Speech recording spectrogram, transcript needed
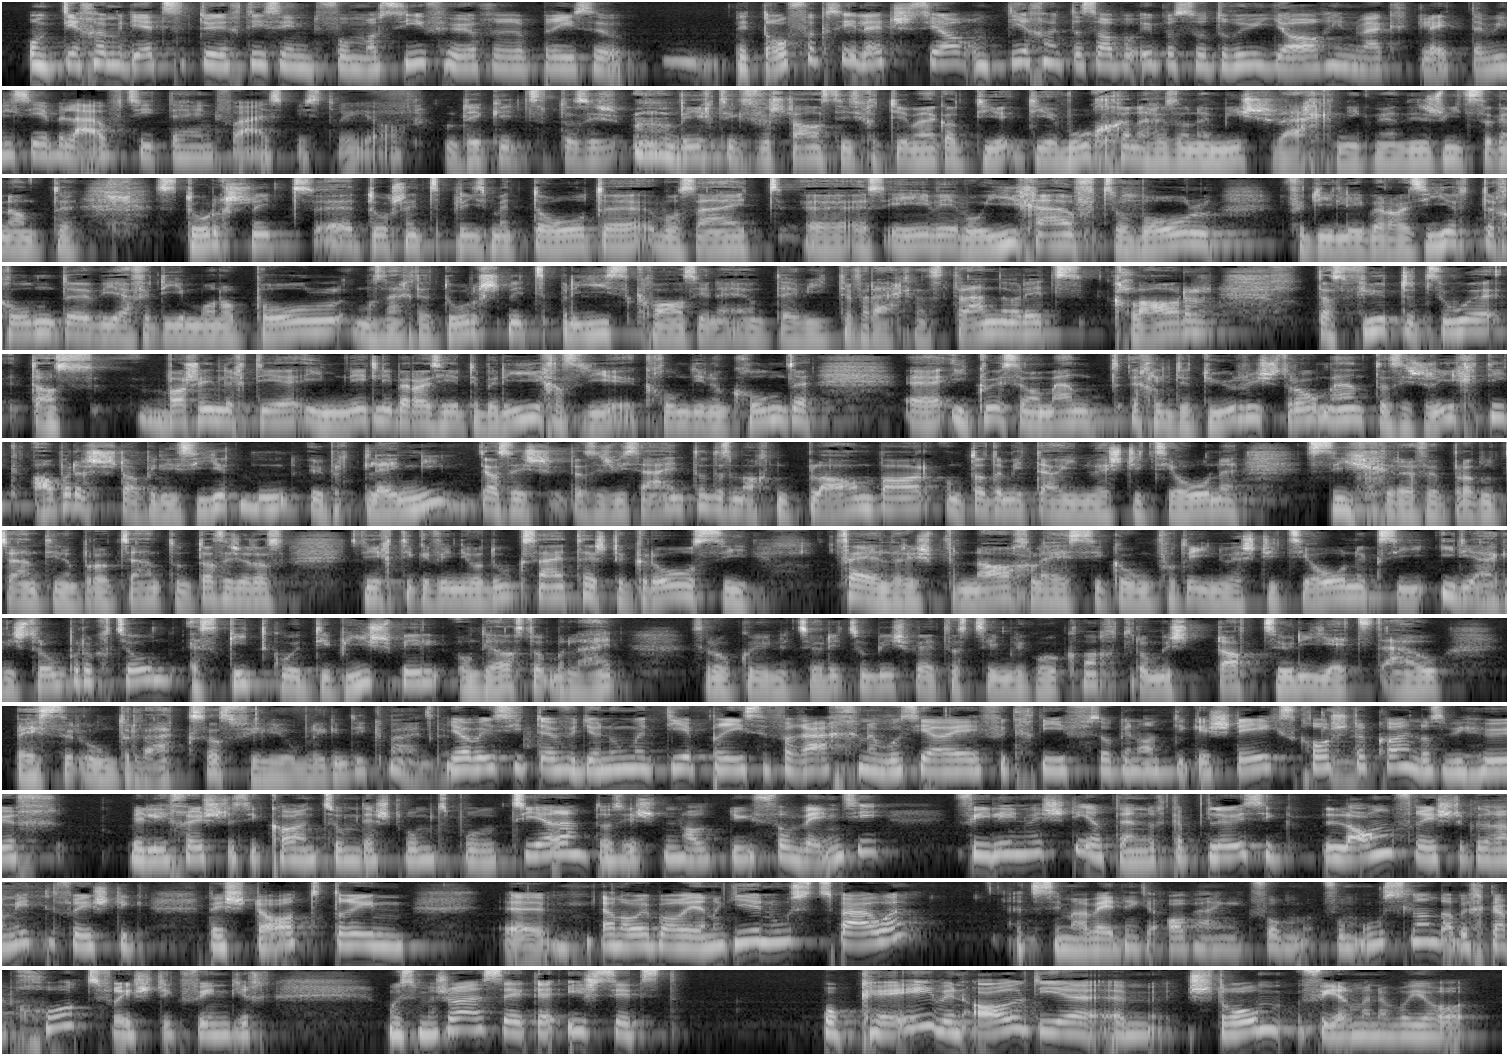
Und die kommen jetzt natürlich, die sind von massiv höheren Preisen betroffen gewesen letztes Jahr und die können das aber über so drei Jahre hinweg glätten, weil sie eben Laufzeiten haben von eins bis drei Jahren. Und da gibt's, das ist wichtig zu verstehen, dass die, die, die Woche nachher so eine Mischrechnung. Wir haben in der Schweiz sogenannte Durchschnitts, äh, Durchschnittspreismethode, die sagt, äh, ein EW, das einkauft, sowohl für die liberalisierten Kunden wie auch für die Monopol, muss nachher den Durchschnittspreis quasi nehmen und den weiterverrechnen. Das trennen wir jetzt klarer. Das führt dazu, dass wahrscheinlich die im nicht liberalisierten Bereich, also die Kundinnen und Kunden, äh, in gewissen Moment ein bisschen den teuren Strom haben. Das ist richtig, aber es stabilisiert ihn über die Länge. Das ist, das ist wie sein und das macht ihn planbar und damit auch Investitionen sicherer für Produzentinnen und Produzenten. Und das ist ja das, das Wichtige, finde ich, was du gesagt hast. Der grosse Fehler ist die Vernachlässigung von der Investitionen in die eigene Stromproduktion. Es gibt gute Beispiele und ja, es tut mir leid, das Rotgrüne Zürich zum Beispiel hat das ziemlich gut gemacht. Darum ist die Stadt Zürich jetzt auch besser unterwegs als viele umliegende Gemeinden. Ja, weil sie dürfen ja nur die Preise verrechnen, wo sie ja effektiv sogenannte Gestehungskosten genau. haben, also wie hoch, welche Kosten sie haben, um den Strom zu produzieren. Das ist dann halt tiefer, wenn sie viel investiert haben. Ich glaube, die Lösung langfristig oder auch mittelfristig besteht darin, äh, erneuerbare Energien auszubauen. Jetzt sind wir weniger abhängig vom, vom Ausland, aber ich glaube, kurzfristig finde ich, muss man schon auch sagen, ist es jetzt okay, wenn all die ähm, Stromfirmen, die ja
